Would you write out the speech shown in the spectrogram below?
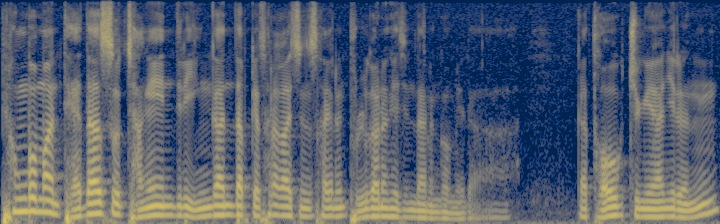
평범한 대다수 장애인들이 인간답게 살아갈 수 있는 사회는 불가능해진다는 겁니다. 그러니까 더욱 중요한 일은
